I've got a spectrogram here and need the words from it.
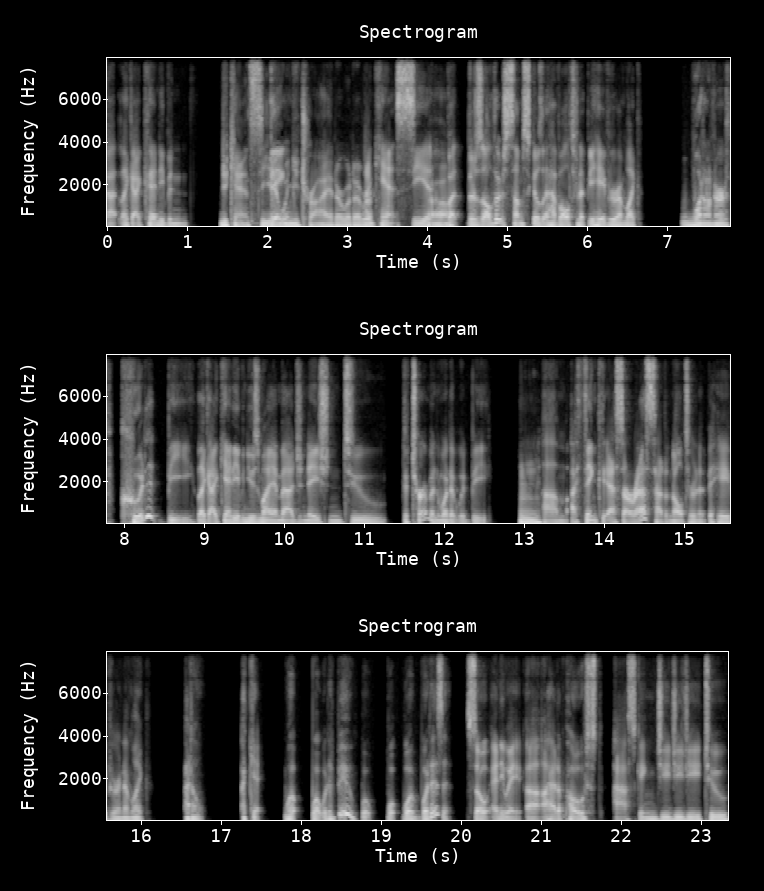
uh, like I can't even You can't see it when you try it or whatever. I can't see it. Oh. But there's other some skills that have alternate behavior. I'm like, what on earth could it be? Like I can't even use my imagination to determine what it would be. Hmm. Um, I think SRS had an alternate behavior, and I'm like, I don't, I can't. What what would it be? What what what, what is it? So anyway, uh, I had a post asking GGG to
